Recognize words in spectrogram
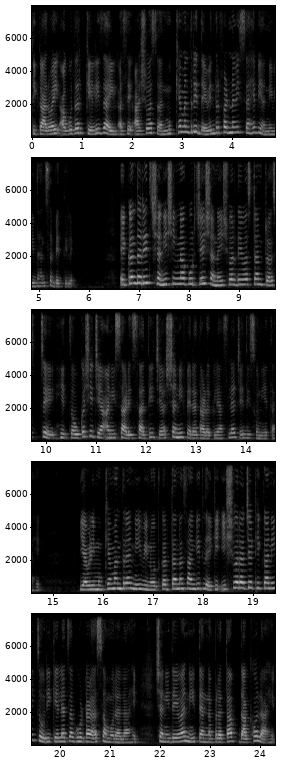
ती कारवाई अगोदर केली जाईल असे आश्वासन मुख्यमंत्री देवेंद्र फडणवीस साहेब यांनी विधानसभेत दिले. एकंदरीत शनी शिंगणापूरचे शनैश्वर देवस्थान ट्रस्टचे हे चौकशीच्या आणि साडेसातीच्या शनी फेऱ्यात अडकले असल्याचे दिसून येत आहे. यावेळी मुख्यमंत्र्यांनी विनोद करताना सांगितले की ईश्वराच्या ठिकाणी चोरी केल्याचा घोटाळा समोर आला आहे. शनिदेवांनी त्यांना प्रताप दाखवला आहे.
